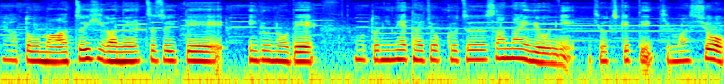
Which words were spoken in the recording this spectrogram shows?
であとまあ暑い日がね続いているので本当にね体調崩さないように気をつけていきましょう。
